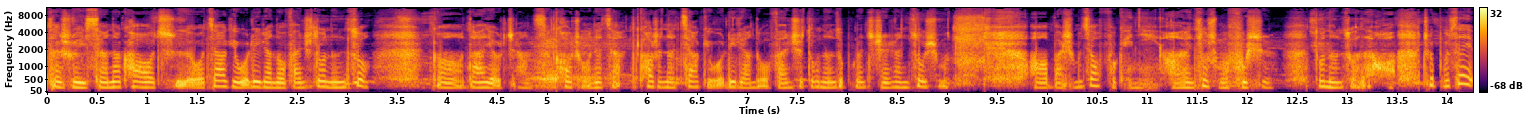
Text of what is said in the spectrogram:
再说一下，那靠着我加给我力量的，我凡事都能做。嗯，大家有这样子，靠着我那加，靠着那加给我力量的，我凡事都能做。不论神让你做什么，啊，把什么交付给你，啊，你做什么服饰都能做的好。这不在，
